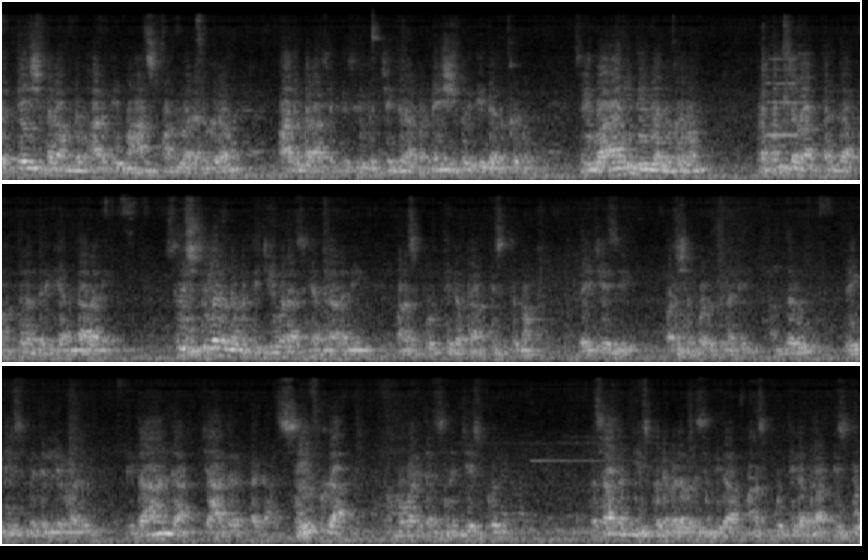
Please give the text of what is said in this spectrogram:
దత్తేశ్వరానంద భారతి మహాస్వామి వారి అనుగ్రహం ఆదిపరాశక్తి శ్రీ చంద్ర పరమేశ్వరి దేవి అనుగ్రహం శ్రీ వారాహి దేవి అనుగ్రహం ప్రపంచవ్యాప్తంగా భక్తులందరికీ అందాలని సృష్టిలో ఉన్న ప్రతి జీవరాశికి అందాలని మనస్ఫూర్తిగా ప్రార్థిస్తున్నాం. దయచేసి వర్షం పడుతున్నది అందరూ వెహికల్స్ మీద వెళ్ళేవారు. నిదానంగా జాగ్రత్తగా సేఫ్గా అమ్మవారి దర్శనం చేసుకొని ప్రసాదం తీసుకుని వెళ్ళవలసిందిగా మనస్ఫూర్తిగా ప్రార్థిస్తూ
